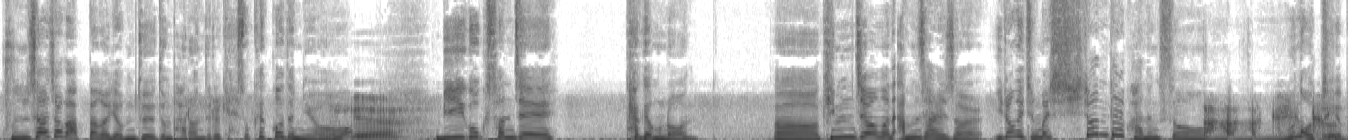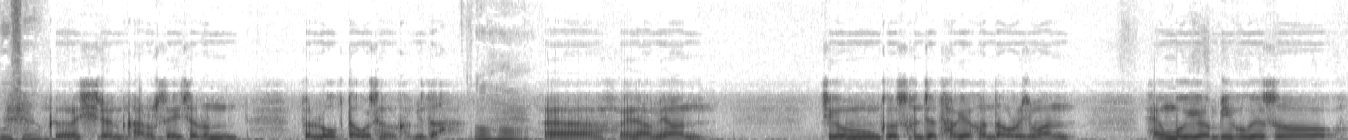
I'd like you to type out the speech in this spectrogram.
군사적 압박을 염두에 둔 발언들을 계속했거든요. 예. 미국 선제 타격론. 어, 김정은 암살설 이런 게 정말 실현될 가능성은 어떻게 그, 보세요? 그 실현 가능성이 저는 별로 없다고 생각합니다. 어허. 어, 왜냐하면 지금 그 선제 타격한다고 그러지만 핵무기가 미국에서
